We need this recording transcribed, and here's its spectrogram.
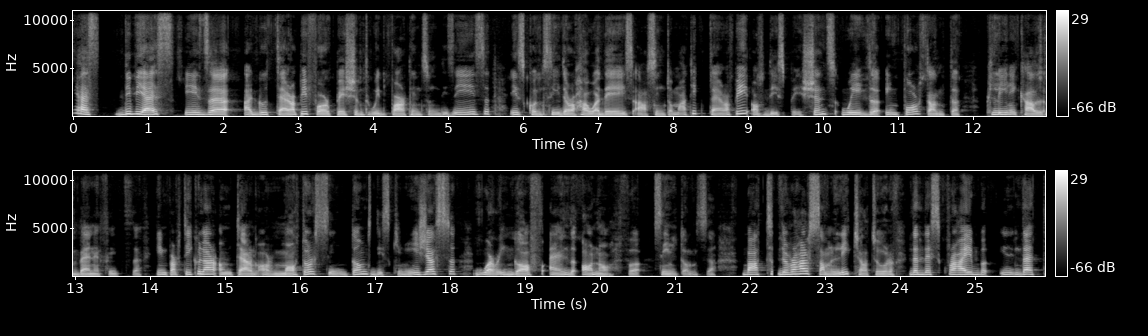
Yes, DBS is a, a good therapy for patients with Parkinson's disease. is considered nowadays a symptomatic therapy of these patients with important clinical benefits, in particular on terms of motor symptoms, dyskinesias, wearing off and on-off symptoms. But there are some literature that describe that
